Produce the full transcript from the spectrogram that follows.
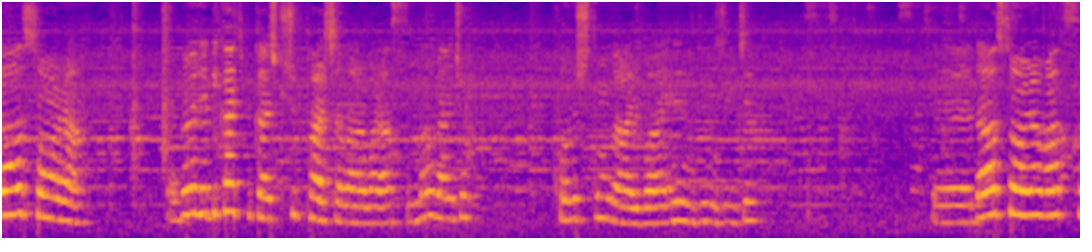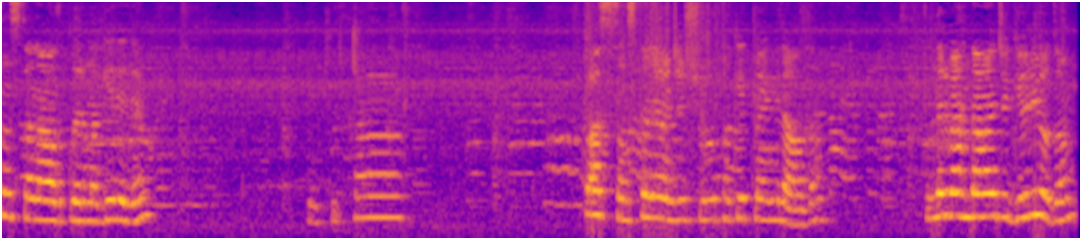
Daha sonra böyle birkaç birkaç küçük parçalar var aslında. Ben çok konuştum galiba. Video uzayacak. Ee, daha sonra Watsons'tan aldıklarıma gelelim. Dakika. Watsons'tan önce şu paket mendil aldım. Bunları ben daha önce görüyordum.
